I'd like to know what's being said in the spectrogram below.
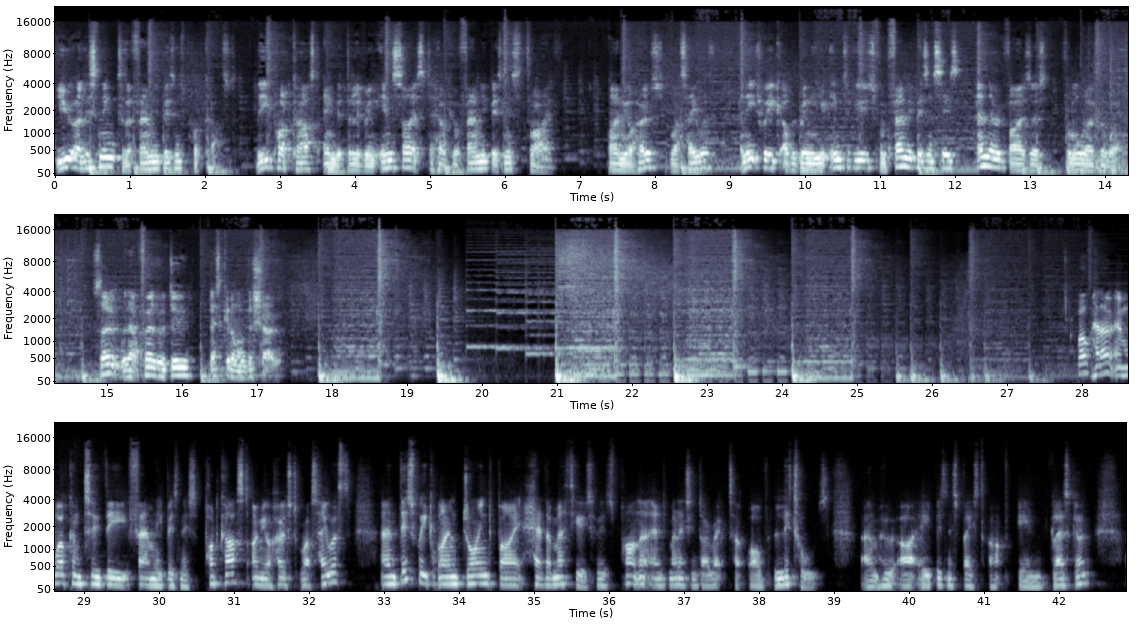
You are listening to the Family Business Podcast, the podcast aimed at delivering insights to help your family business thrive. I'm your host, Russ Haworth, and each week I'll be bringing you interviews from family businesses and their advisors from all over the world. So, without further ado, let's get on with the show. Hello and welcome to the Family Business Podcast. I'm your host, Russ Haworth, and this week I'm joined by Heather Matthews, who is partner and managing director of Littles, um, who are a business based up in Glasgow.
